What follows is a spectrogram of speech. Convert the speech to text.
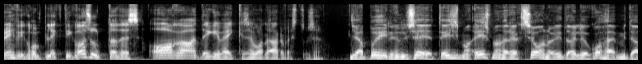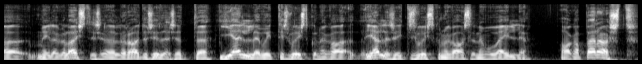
rehvikomplekti kasutades, aga tegi väikese valearvestuse. Ja põhiline oli see, et esma, esmane reaktsioon oli tal ju kohe, mida meile ka lasti seal raadiosides, et jälle võttis võistkonnaga, jälle sõitis võistkonnakaaslane mu välja. Aga pärast,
